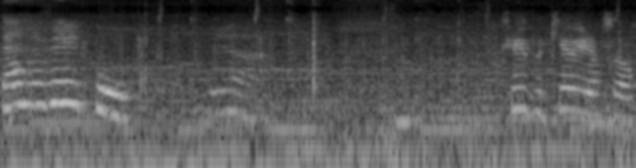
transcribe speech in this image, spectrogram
Down the vehicle. Yeah. Cooper, kill yourself.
